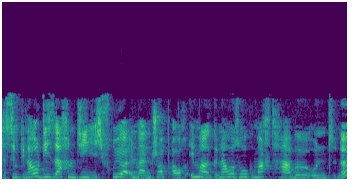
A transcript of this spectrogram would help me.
das sind genau die Sachen, die ich früher in meinem Job auch immer genau so gemacht habe und ne,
